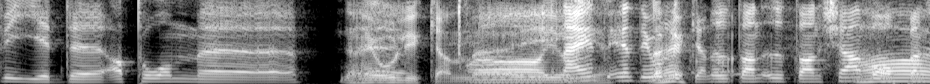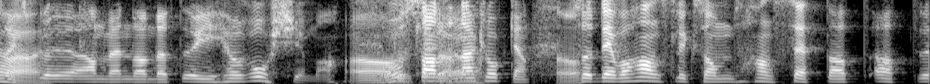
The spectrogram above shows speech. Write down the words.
vid atom... Den här olyckan? Ah, nej, inte, inte olyckan utan, utan kärnvapensanvändandet ah. i Hiroshima. Ah, Då stannade den här klockan. Ah. Så det var hans, liksom, hans sätt att, att eh,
